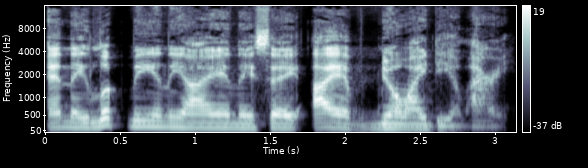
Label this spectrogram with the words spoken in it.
And they look me in the eye and they say, I have no idea, Larry.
